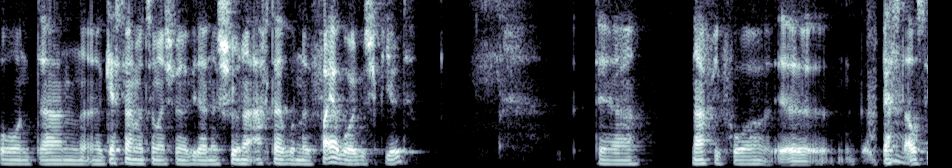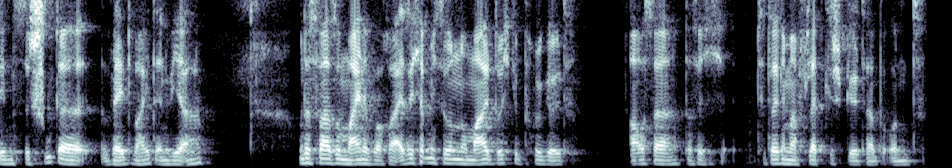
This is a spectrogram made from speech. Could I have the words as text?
Und dann äh, gestern haben wir zum Beispiel wieder eine schöne Achterrunde Firewall gespielt. Der nach wie vor äh, bestaussehendste Shooter weltweit in VR. Und das war so meine Woche. Also ich habe mich so normal durchgeprügelt, außer dass ich tatsächlich mal Flat gespielt habe und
